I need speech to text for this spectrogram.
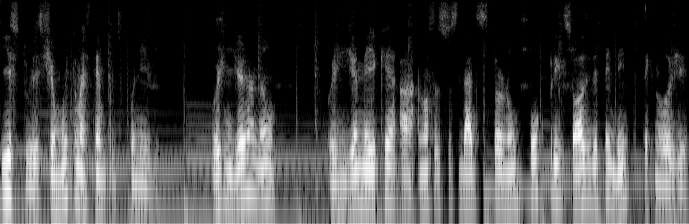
Isto, eles tinham muito mais tempo disponível. Hoje em dia já não. Hoje em dia meio que a, a nossa sociedade se tornou um pouco preguiçosa e dependente da tecnologia.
